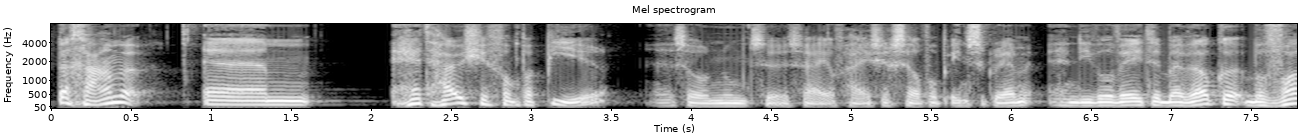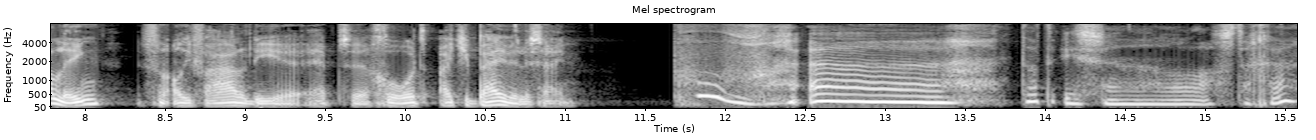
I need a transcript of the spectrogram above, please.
daar gaan we. Um, het huisje van papier zo noemt zij of hij zichzelf op Instagram. En die wil weten bij welke bevalling, dus van al die verhalen die je hebt gehoord, had je bij willen zijn? Poeh, uh, dat is een lastige.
